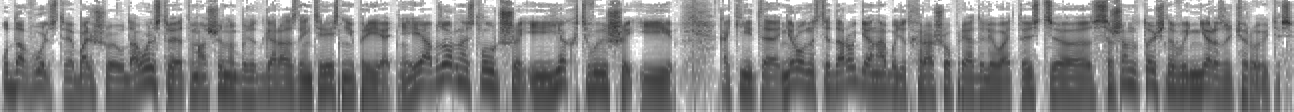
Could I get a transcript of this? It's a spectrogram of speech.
удовольствие, большое удовольствие, эта машина будет гораздо интереснее и приятнее. И обзорность лучше, и ехать выше, и какие-то неровности дороги она будет хорошо преодолевать. То есть э, совершенно точно вы не разочаруетесь.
